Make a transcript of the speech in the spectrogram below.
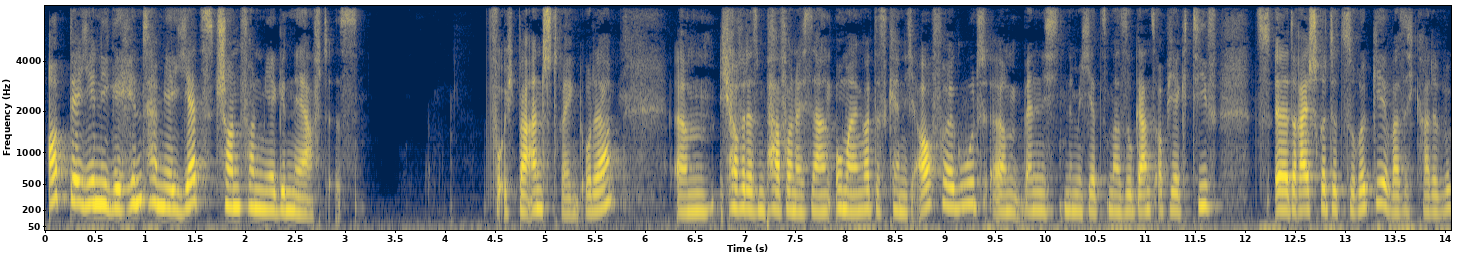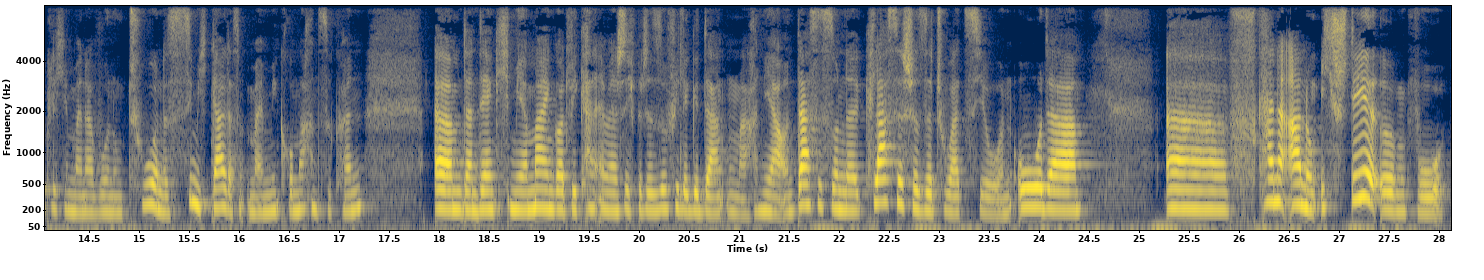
ob derjenige hinter mir jetzt schon von mir genervt ist. Furchtbar anstrengend, oder? Ähm, ich hoffe, dass ein paar von euch sagen, oh mein Gott, das kenne ich auch voll gut. Ähm, wenn ich nämlich jetzt mal so ganz objektiv äh, drei Schritte zurückgehe, was ich gerade wirklich in meiner Wohnung tue, und das ist ziemlich geil, das mit meinem Mikro machen zu können, ähm, dann denke ich mir, mein Gott, wie kann ein Mensch sich bitte so viele Gedanken machen? Ja, und das ist so eine klassische Situation. Oder, äh, keine Ahnung, ich stehe irgendwo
